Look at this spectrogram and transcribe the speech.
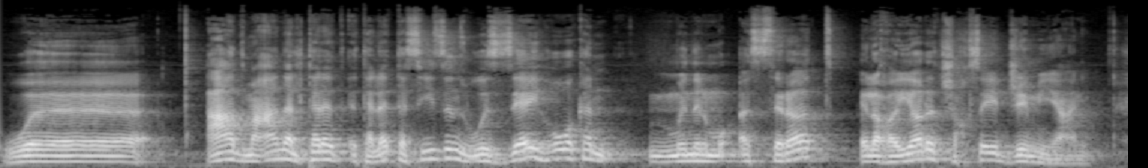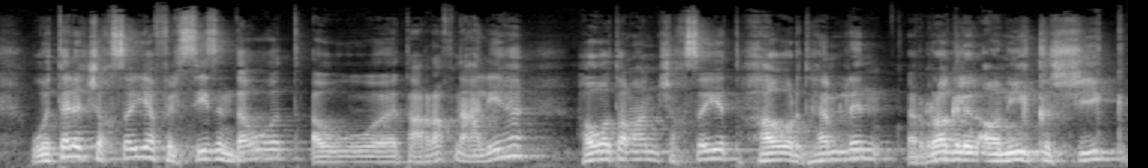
وقعد معانا لثلاث ثلاثة seasons وازاي هو كان من المؤثرات اللي غيرت شخصية جيمي يعني. وتالت شخصية في ال season دوت أو تعرفنا عليها هو طبعا شخصية هاورد هاملين الراجل الأنيق الشيك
